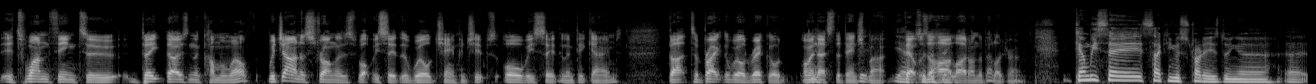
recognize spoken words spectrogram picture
It's one thing to beat those in the Commonwealth, which aren't as strong as what we see at the World Championships or we see at the Olympic Games, but to break the world record, I mean, that's the benchmark. Yeah, that was a highlight on the velodrome. Can we say Cycling Australia is doing a, uh,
